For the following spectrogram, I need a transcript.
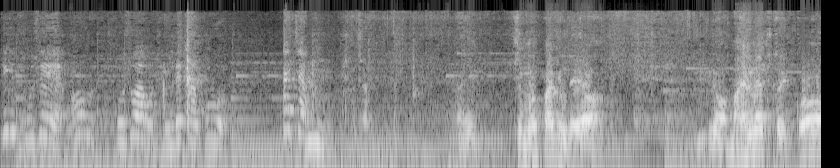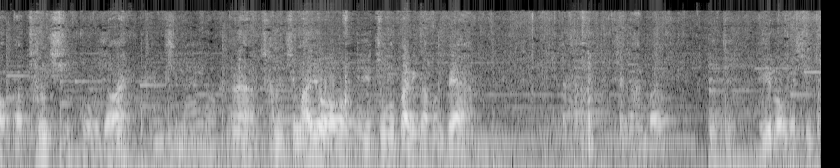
되게 고소해요. 어우, 고소하고 담백하고 살짝 음. 자, 자, 이 주먹밥인데요. 요 마요네즈도 있고, 어, 참치 있고, 그죠? 참치 마요. 어, 참치 마요 이 주먹밥인가 본데, 자, 제가 한번 이제 비벼보겠습니다.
